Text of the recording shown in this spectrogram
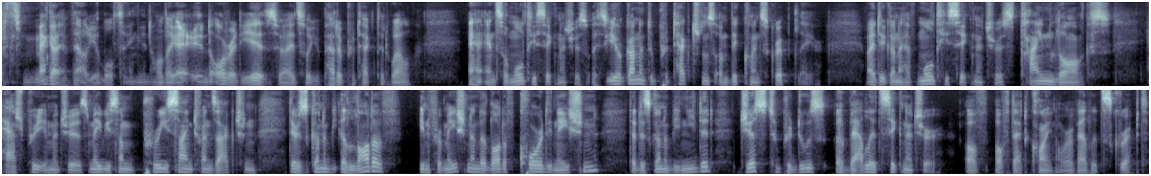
it's mega valuable thing. You know, like it already is, right? So you better protect it well. And, and so multi signatures, you're gonna do protections on Bitcoin script layer, right? You're gonna have multi-signatures, timelocks, hash pre-images, maybe some pre-signed transaction. There's gonna be a lot of information and a lot of coordination that is gonna be needed just to produce a valid signature of of that coin or a valid script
